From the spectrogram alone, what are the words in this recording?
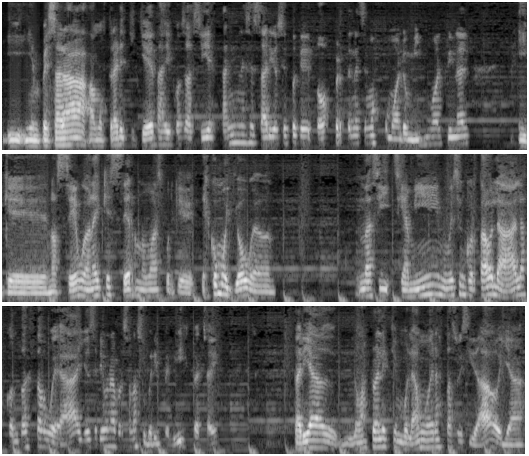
Y, y empezar a, a mostrar etiquetas y cosas así es tan innecesario. Siento que todos pertenecemos como a lo mismo al final y que, no sé, weón, hay que ser nomás porque es como yo, weón. Onda, si, si a mí me hubiesen cortado las alas con toda esta weá, yo sería una persona súper infeliz, ¿cachai? Estaría, lo más probable es que en volamos era hasta suicidado ya,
